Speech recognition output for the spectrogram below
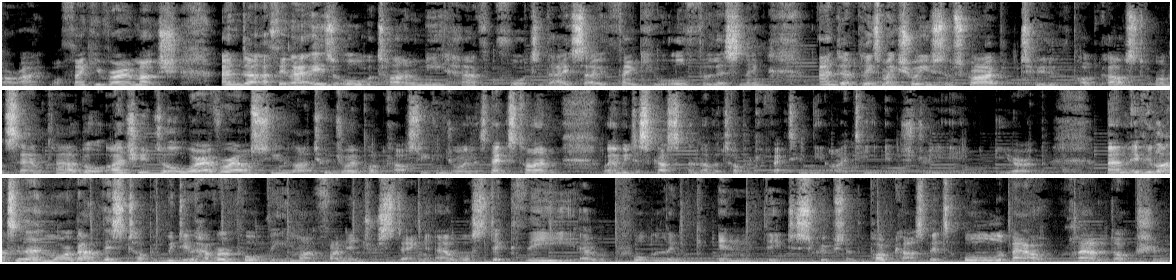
All right. Well, thank you very much. And uh, I think that is all the time we have for today. So thank you all for listening. And uh, please make sure you subscribe to the podcast on SoundCloud or iTunes or wherever else you like to enjoy podcasts. You can join us next time when we discuss another topic affecting the IT industry in Europe. Um, if you'd like to learn more about this topic, we do have a report that you might find interesting. Uh, we'll stick the uh, report link in the description of the podcast, but it's all about cloud adoption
